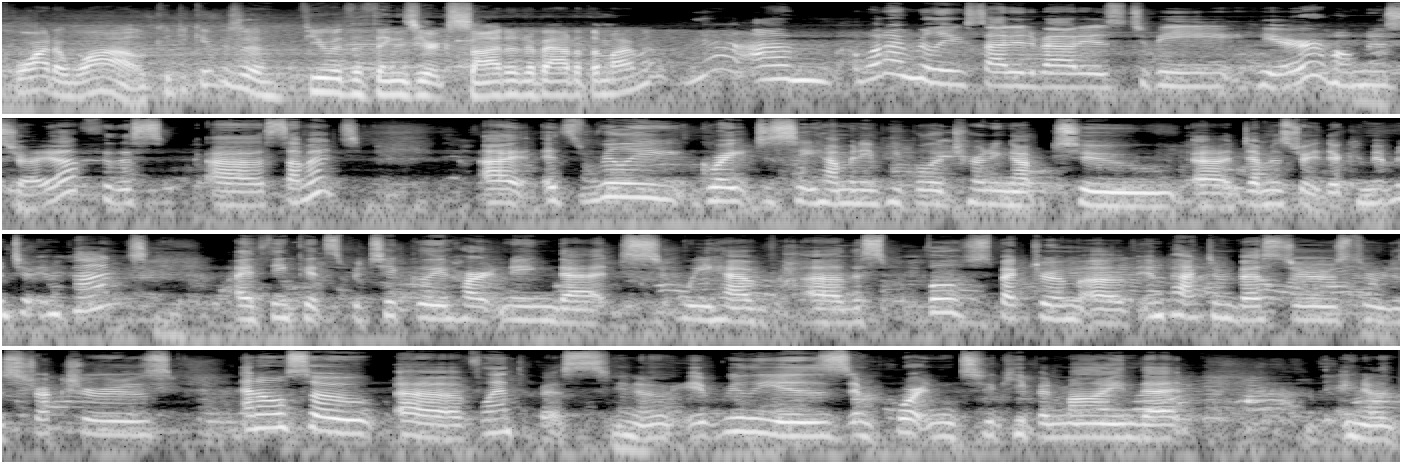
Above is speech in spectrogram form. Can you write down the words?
quite a while. Could you give us a few of the things you're excited about at the moment? Yeah, um, what I'm really excited about is to be here, home in Australia, for this uh, summit. Uh, it's really great to see how many people are turning up to uh, demonstrate their commitment to impact. I think it's particularly heartening that we have uh, this full spectrum of impact investors through to structures and also uh, philanthropists. You know, it really is important to keep in mind that you know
